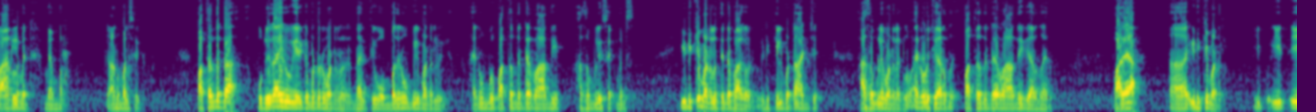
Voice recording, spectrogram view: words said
പാർലമെന്റ് മെമ്പർ ആണ് മത്സരിക്കുന്നത്. പത്തനംതിട്ട പുതിയതായി രൂപീകരിക്കപ്പെട്ട ഒരു മണ്ഡലം രണ്ടായിരത്തി ഒമ്പതിന് മുമ്പ് ഈ മണ്ഡലമില്ല അതിന് മുമ്പ് പത്തനംതിട്ട റാന്നി അസംബ്ലി സെഗ്മെന്റ്സ് ഇടുക്കി മണ്ഡലത്തിന്റെ ഭാഗമായിരുന്നു. ഇടുക്കിയിൽപ്പെട്ട അഞ്ച് അസംബ്ലി മണ്ഡലങ്ങളും അതിനോട് ചേർന്ന് പത്തനംതിട്ട റാന്നി ചേർന്നായിരുന്നു പഴയ ഇടുക്കി മണ്ഡലം. ഈ ഈ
